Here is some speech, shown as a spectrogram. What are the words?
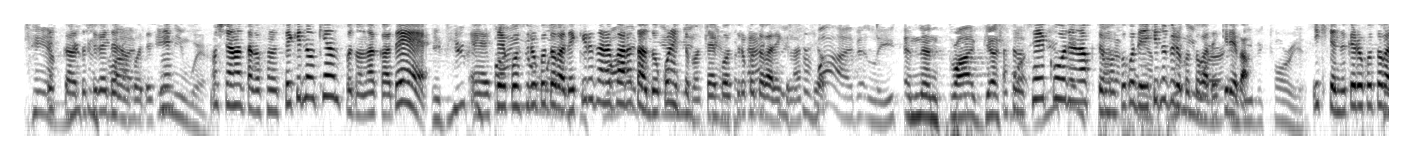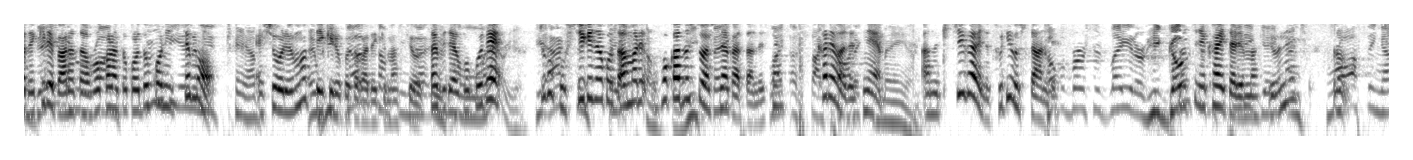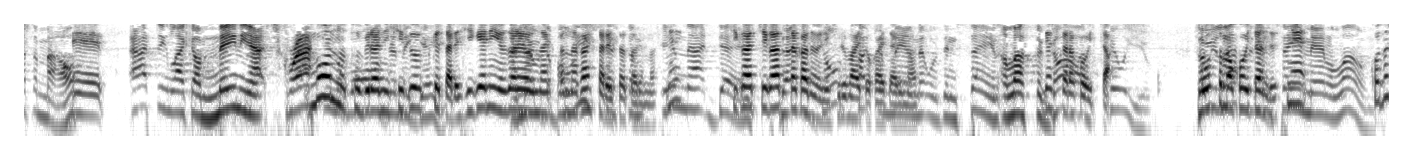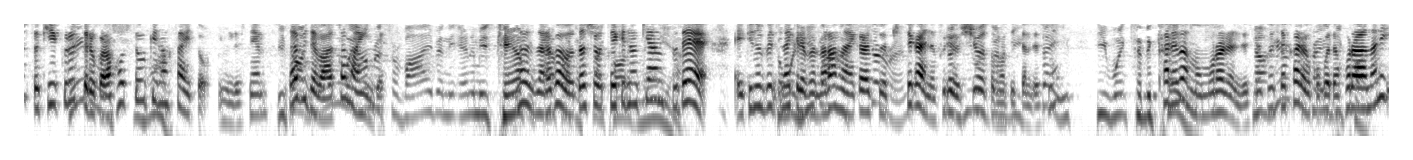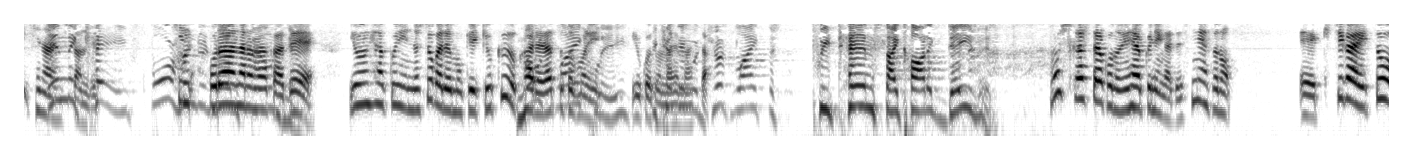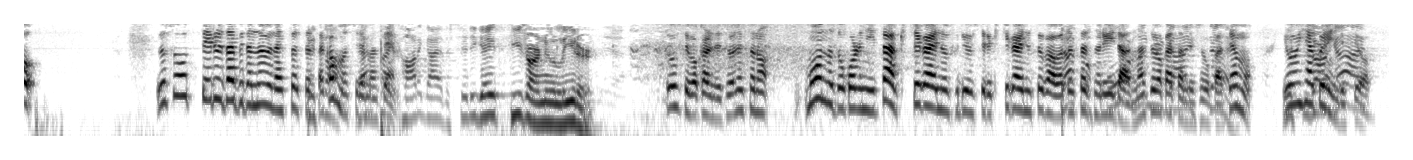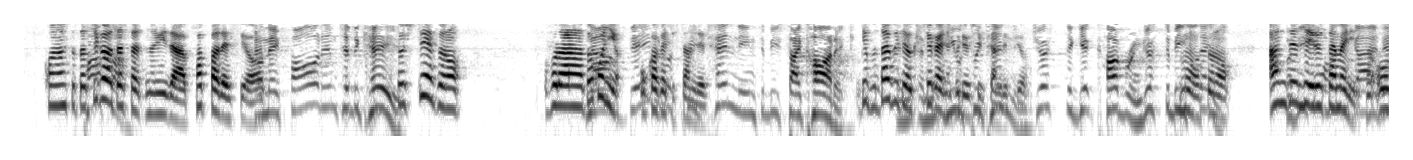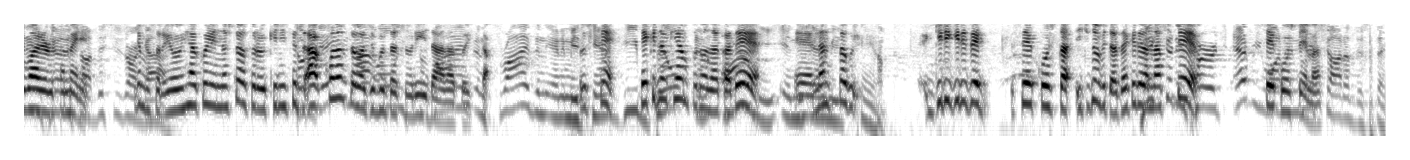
ですから私が言いたいのはこれですね。もしあなたがその敵のキャンプの中で成功することができるならばあなたはどこに行っても成功することができますよ。その成功でなくてもそこで生き延びることができれば生きて抜けることができればあなたは他のところどこに行っても勝利を持って生きることができますよ。ダビデはここですごく不思議なことあまり他の人はしなかったんですね。彼はですねあの気違いのふりをしたんです。こっちに書いてありますよね。そのえー、門の扉に傷をつけたり、ひげによだれを流したりしたとありますね。気が違ったかのように振る舞いと書いてあります。ですからこう言った。王様こう言ったんですね。この人気狂ってるから放っておきなさいと言うんですね。ダビデは頭いいんです。なぜならば私は敵のキャンプで生き延びなければならないからちょっと気違いのふりをしようと思っていたんですね。彼は守られるんですね。そして彼はここでホラー穴に避難したんです。ホラー穴の中で400人の人がでも結局彼らと共にいることになりました。もしかしたらこの400人がですね、その、えー、気違いと装っているダビデのような人たちだったかもしれません。どうして分かるんでしょうね。その門のところにいた気違いのふりをしている気違いの人が私たちのリーダー、なぜ分かったんでしょうか？でも400人ですよ。この人たちが私たちのリーダー、パパですよ。そしてそのホラーのところに追っかけてきたんです。でもダビデは気違いのふりをしてきたんですよ。もうその安全でいるために、その覆われるために。でもその400人の人はそれを気にせず、あこの人が自分たちのリーダーだと言った。そして敵のキャンプの中で、えー、なんとギリギリで成功した、生き延びただけではなくて、成功しています。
